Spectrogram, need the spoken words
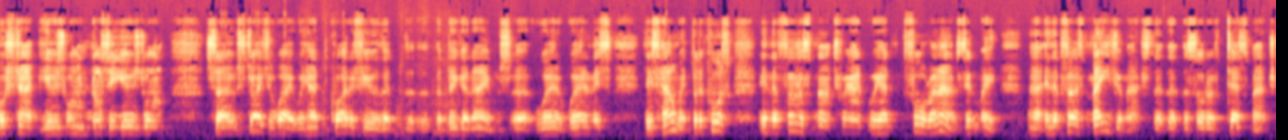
Mushtaq used one, Notty used one. So straight away, we had quite a few of the, the, the bigger names uh, wearing this this helmet. But of course, in the first match, we had we had four runouts, didn't we? Uh, in the first major match, the, the, the, sort of test match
